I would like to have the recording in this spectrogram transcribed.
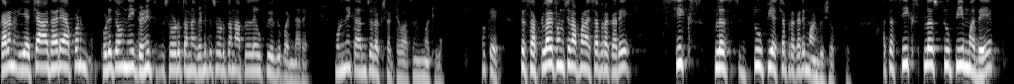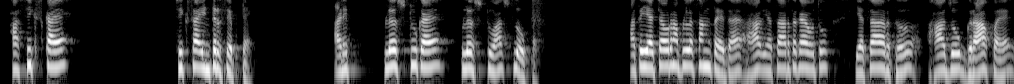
कारण याच्या आधारे आपण पुढे जाऊन हे गणित सोडवताना गणित सोडवताना आपल्याला उपयोगी पडणार आहे. म्हणून हे कायमचं लक्षात ठेवा असं मी म्हटलं. ओके तर सप्लाय फंक्शन आपण अशा प्रकारे सिक्स प्लस टू पी अशा प्रकारे मांडू शकतो. आता सिक्स प्लस टू पी मध्ये हा सिक्स काय आहे? सिक्स हा इंटरसेप्ट आहे. आणि प्लस टू काय प्लस टू हा स्लोप आहे. आता याच्यावरून आपल्याला सांगता येत आहे हा याचा अर्थ काय होतो? याचा अर्थ हा जो ग्राफ आहे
